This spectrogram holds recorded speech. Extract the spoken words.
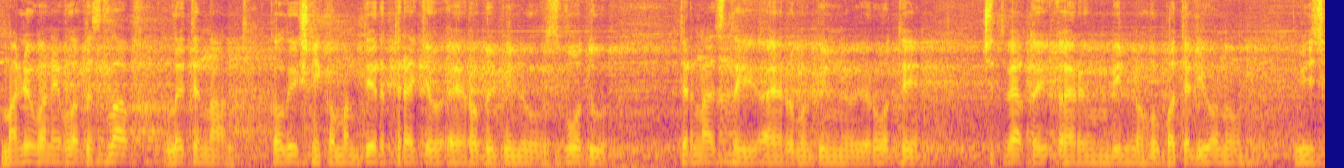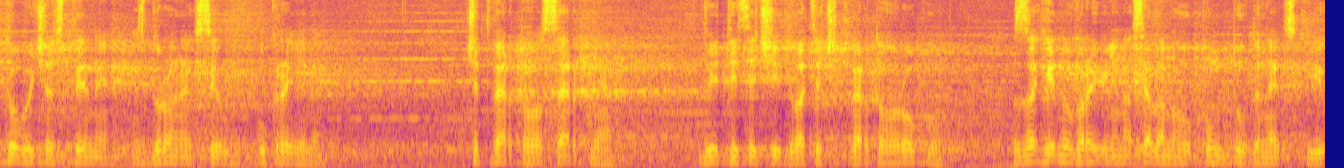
Мальований Владислав лейтенант, колишній командир 3-го аеромобільного взводу 13-ї аеромобільної роти 4-го аеромобільного батальйону військової частини Збройних сил України. 4 серпня 2024 року загинув в районі населеного пункту в Донецькій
